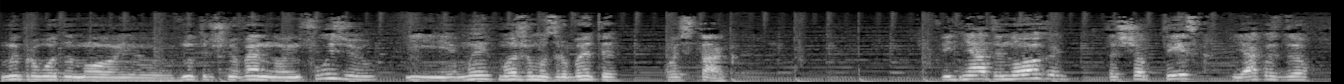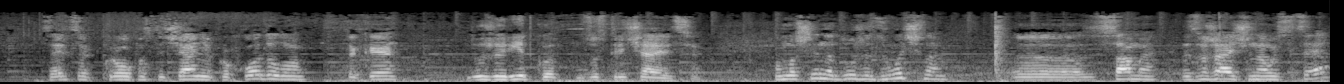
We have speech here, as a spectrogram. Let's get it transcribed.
Ми проводимо е, внутрішньовенну інфузію, і ми можемо зробити ось так підняти ноги, та щоб тиск якось до серця кровопостачання проходило. Таке дуже рідко зустрічається. Машина дуже зручна, саме незважаючи на ось це,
